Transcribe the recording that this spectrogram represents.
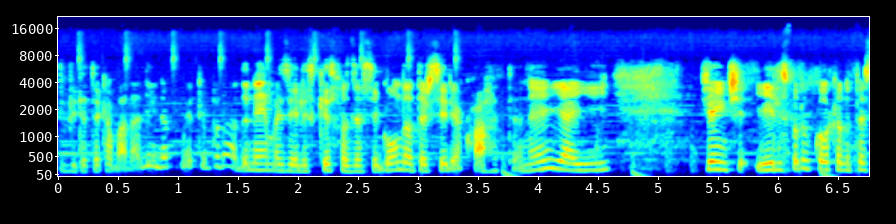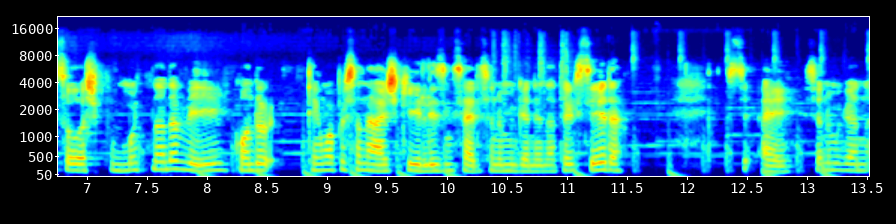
deveria ter acabado ali na primeira temporada, né? Mas eles quis fazer a segunda, a terceira e a quarta, né? E aí. Gente, e eles foram colocando pessoas, tipo, muito nada a ver. Quando tem uma personagem que eles inserem, se eu não me engano, é na terceira. É, se eu não me engano,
